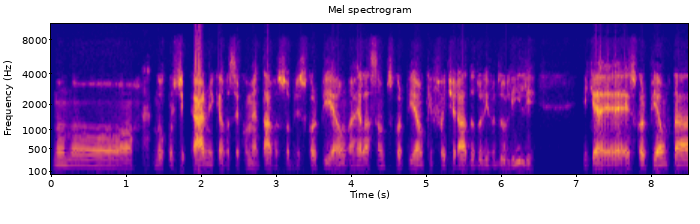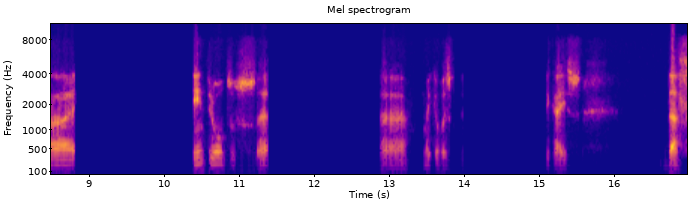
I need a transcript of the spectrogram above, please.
no, no, no, curso de Kármica você comentava sobre escorpião, a relação do escorpião que foi tirada do livro do Lili, e que é, é escorpião está entre outros. É, é, como é que eu vou explicar isso? Das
